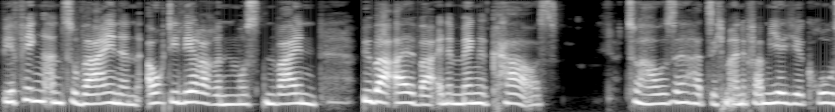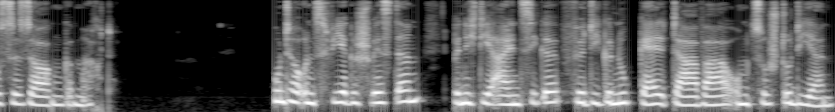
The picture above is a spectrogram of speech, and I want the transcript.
Wir fingen an zu weinen, auch die Lehrerinnen mussten weinen, überall war eine Menge Chaos. Zu Hause hat sich meine Familie große Sorgen gemacht. Unter uns vier Geschwistern bin ich die einzige, für die genug Geld da war, um zu studieren.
